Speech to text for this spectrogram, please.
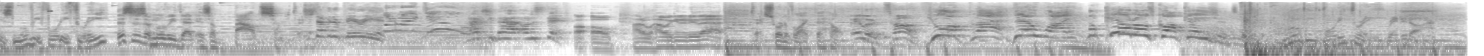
is movie 43? This is a movie that is about something. Just having a period. What do I do? Action pad on a stick. Uh-oh. How, do, how are we gonna do that? I sort of like the help. They look tough. You're black, they're white. We'll kill those Caucasians. Movie 43, rated R.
